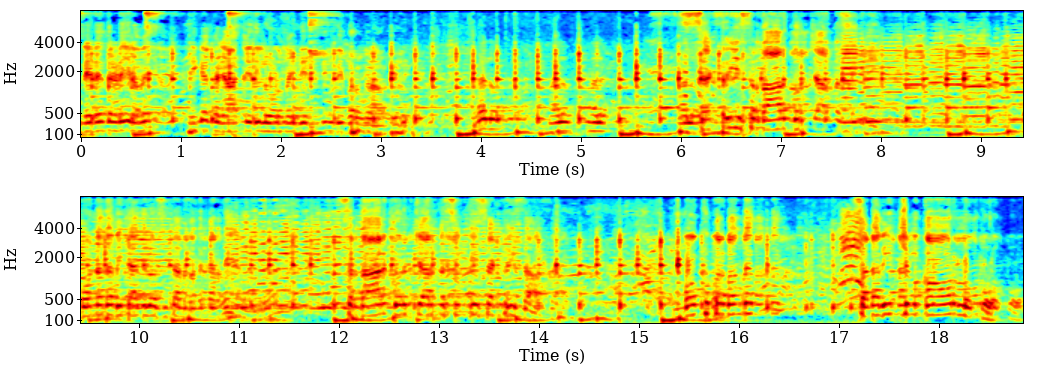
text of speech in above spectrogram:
ਨੇੜੇ ਤੇੜੇ ਹੀ ਰਵੇ। ਠੀਕ ਹੈ ਖਜ਼ਾਨਚੀ ਦੀ ਲੋੜ ਪੈਂਦੀ ਹੁੰਦੀ ਪ੍ਰੋਗਰਾਮ ਤੇ hello hello hello secretary Sardar Gurcharan Singh ji. ਉਹਨਾਂ ਦਾ ਵੀ ਤਹਿ ਦਿਲੋਂ ਅਸੀਂ ਧੰਨਵਾਦ ਕਰਦੇ ਹਾਂ। ਸਰਦਾਰ ਗੁਰਚਰਨ ਸਿੰਘ ਜੀ, ਸੈਕਟਰੀ ਸਾਹਿਬ। ਮੁੱਖ ਪ੍ਰਬੰਧਕ, ਸਾਡਾ ਵੀਰ ਚਮਕੌਰ ਲੋਕੋ।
